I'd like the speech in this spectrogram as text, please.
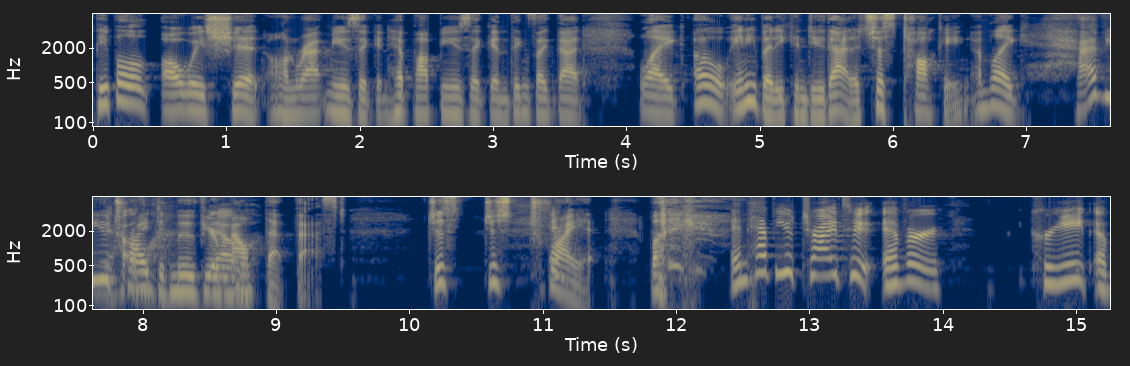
people always shit on rap music and hip hop music and things like that. Like, oh, anybody can do that. It's just talking. I'm like, have you no, tried to move your no. mouth that fast? Just, just try and, it. Like, and have you tried to ever create a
